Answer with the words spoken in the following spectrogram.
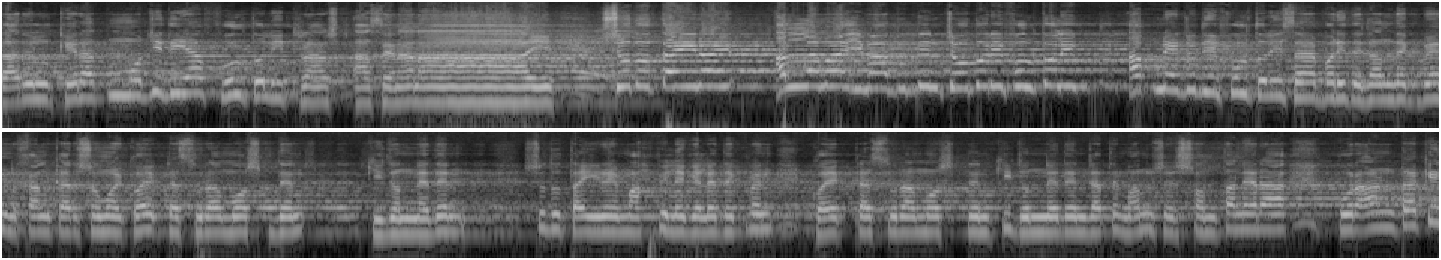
দারুল কেরাত মজিদিয়া ফুলতলি ট্রাস্ট আছে না নাই? শুধু তাই নয়, আল্লামা ইমাদুদ্দিন চৌধুরী ফুলতলি আপনি যদি ফুলতলি সাহেব বাড়িতে যান, দেখবেন খানকার সময় কয়েকটা সুরা মস্ক দেন, কি জন্যে দেন? শুধু তাই নয় মাহফিলে গেলে দেখবেন কয়েকটা সুরা মস্ক দেন, কি জন্যে দেন? যাতে মানুষের সন্তানেরা কোরআনটাকে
